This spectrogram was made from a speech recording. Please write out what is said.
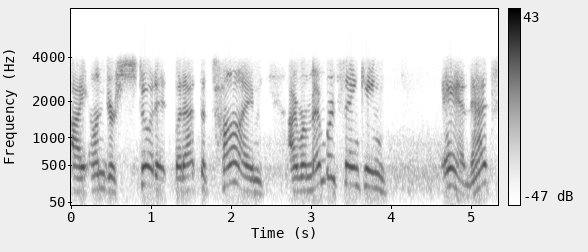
I understood it, but at the time, I remember thinking, "Man, that's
